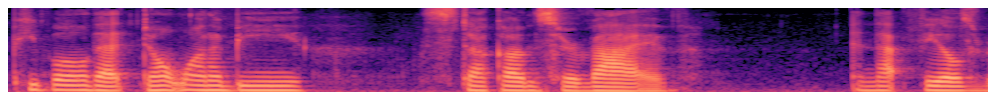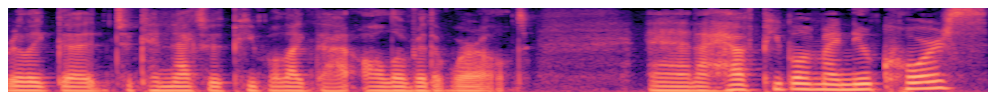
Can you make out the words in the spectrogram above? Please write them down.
People that don't want to be stuck on survive. And that feels really good to connect with people like that all over the world. And I have people in my new course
